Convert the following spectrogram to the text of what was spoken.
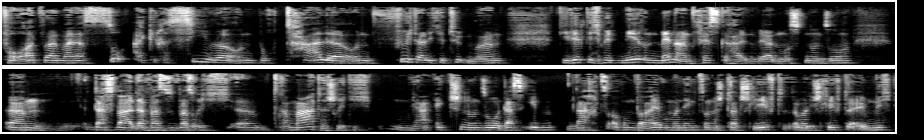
vor Ort waren, weil das so aggressive und brutale und fürchterliche Typen waren, die wirklich mit mehreren Männern festgehalten werden mussten und so. Ähm, das war, das war, war so richtig äh, dramatisch, richtig ja Action und so. Und das eben nachts auch um drei, wo man denkt, so eine Stadt schläft, aber die schläft da eben nicht.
